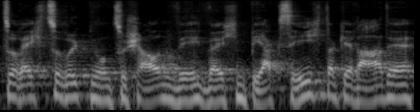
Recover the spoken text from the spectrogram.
zurechtzurücken und zu schauen, welchen Berg sehe ich da gerade.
